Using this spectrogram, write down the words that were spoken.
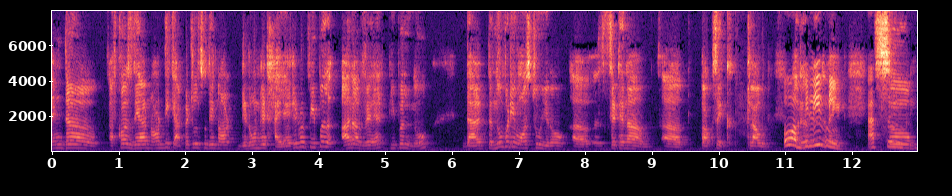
and of course, they are not the capital, so they not they don't get highlighted. But people are aware. People know that nobody wants to, you know, uh, sit in a uh, toxic cloud. Oh, believe a, me, absolutely. So,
